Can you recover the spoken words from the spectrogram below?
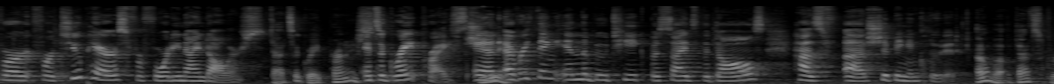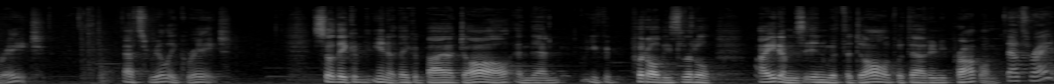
for for two pairs for forty nine dollars. That's a great price. It's a great price, and everything in the boutique besides the dolls has uh, shipping included. oh well, that's great. That's really great. So they could, you know, they could buy a doll and then you could put all these little items in with the doll without any problem. That's right.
